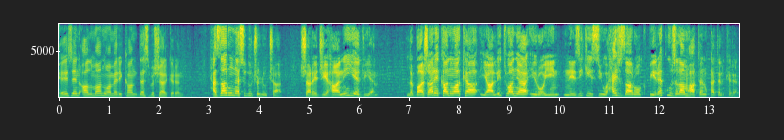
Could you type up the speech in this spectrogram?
hêzên alman û amerîkan dest bi şer kirin. Hezar û neh sed û çil û çar Şerê Cîhanî yê Duyem li bajarê Kanuaka ya Lîtwanyaya îroyîn nêzîkî sî û heşt zarok, pîrek û zilam hatin qetilkirin.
